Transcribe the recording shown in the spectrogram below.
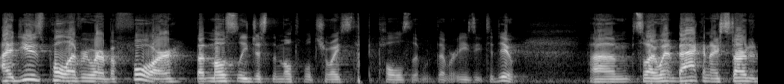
I'd used Poll Everywhere before, but mostly just the multiple choice polls that, that were easy to do. Um, so I went back and I started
